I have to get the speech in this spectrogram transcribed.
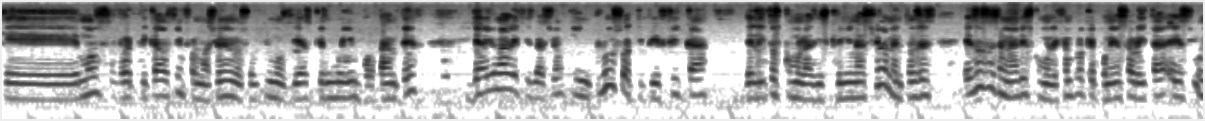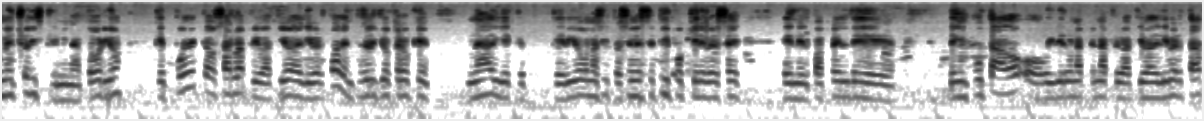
que hemos replicado esta información en los últimos días, que es muy importante. Ya hay una legislación que incluso tipifica delitos como la discriminación. Entonces, esos escenarios, como el ejemplo que ponías ahorita, es un hecho discriminatorio que puede causar la privativa de libertad. Entonces, yo creo que nadie que, que viva una situación de este tipo quiere verse en el papel de, imputado o vivir una pena privativa de libertad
